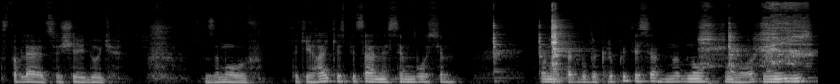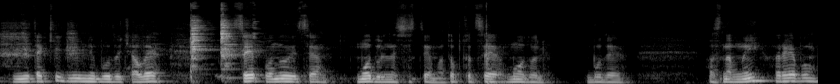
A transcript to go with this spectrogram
вставляються, ще йдуть, замовив такі гайки спеціальні 7-8. Воно так буде кріпитися на дно. Ну, не, не такі длинні будуть, але це планується модульна система. Тобто це модуль буде основний ребу.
